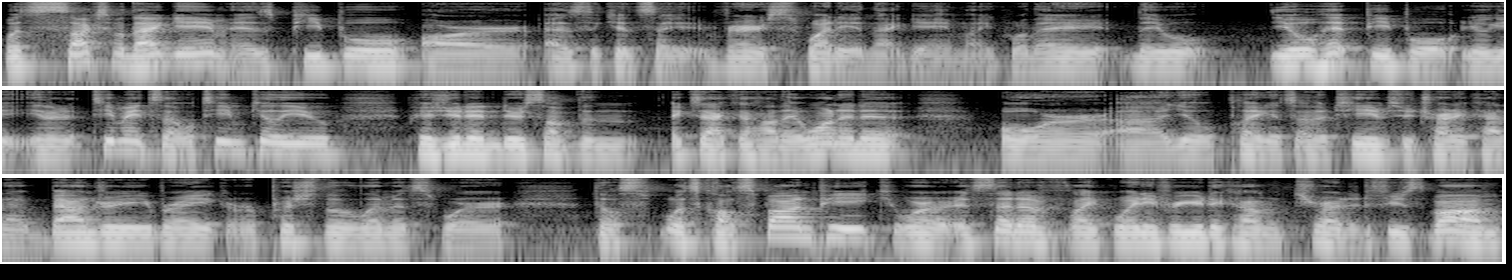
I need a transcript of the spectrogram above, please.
what sucks with that game is people are, as the kids say, very sweaty in that game. Like, well, they they will you'll hit people. You'll get either teammates that will team kill you because you didn't do something exactly how they wanted it, or uh, you'll play against other teams who try to kind of boundary break or push the limits where they'll what's called spawn peek, where instead of like waiting for you to come try to defuse the bomb,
